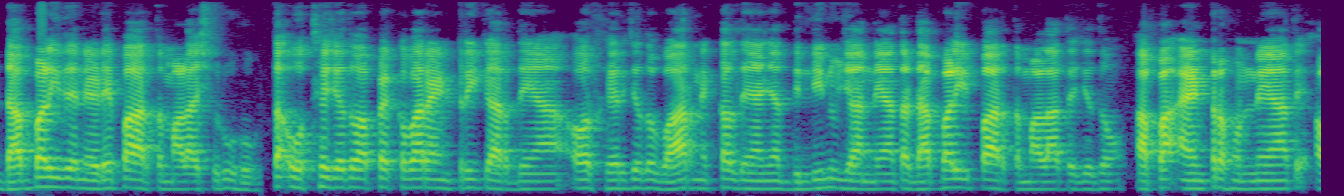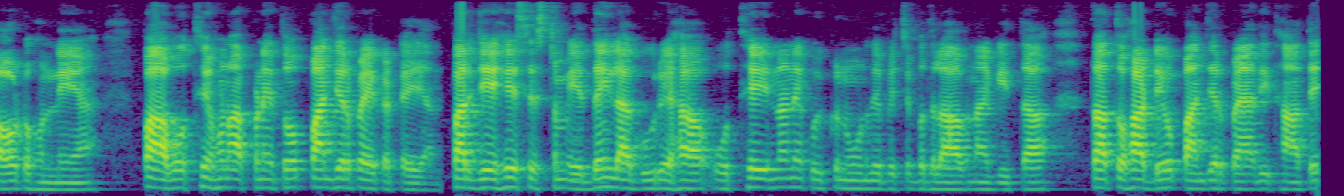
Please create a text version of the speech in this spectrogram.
ਡੱਬ ਵਾਲੀ ਦੇ ਨੇੜੇ ਭਾਰਤਮਾਲਾ ਸ਼ੁਰੂ ਹੋ ਗਈ, ਤਾਂ ਉੱਥੇ ਜਦੋਂ ਆਪਾਂ ਇੱਕ ਵਾਰ ਐਂਟਰੀ ਕਰਦੇ ਆਂ ਔਰ ਫਿਰ ਜਦੋਂ ਬਾਹਰ ਨਿਕਲਦੇ ਆਂ ਜਾਂ ਦਿੱਲੀ ਨੂੰ ਜਾਂਦੇ ਆਂ ਤਾਂ ਡੱਬ ਵਾਲੀ ਭਾਰਤਮਾਲਾ ਤੇ ਜਦੋਂ ਆਪਾਂ ਐਂਟਰ ਹੁੰਨੇ ਆਂ ਤੇ ਆਊਟ ਹੁੰਨੇ ਆਂ ਭਾਵ ਉੱਥੇ ਹੁਣ ਆਪਣੇ ਤੋਂ 5 ਰੁਪਏ ਕੱਟੇ ਜਾਂਦੇ। ਪਰ ਜੇ ਇਹ ਸਿਸਟਮ ਇਦਾਂ ਹੀ ਲਾਗੂ ਰਿਹਾ, ਉੱਥੇ ਇਹਨਾਂ ਨੇ ਕੋਈ ਕਾਨੂੰਨ ਦੇ ਵਿੱਚ ਬਦਲਾਵ ਨਾ ਕੀਤਾ, ਤਾਂ ਤੁਹਾਡੇ ਉਹ 5 ਰੁਪਏ ਦੀ ਥਾਂ ਤੇ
